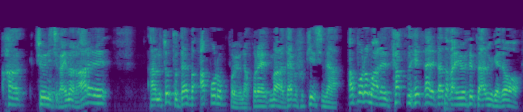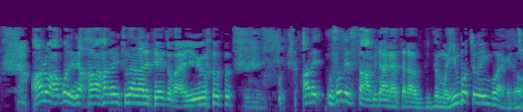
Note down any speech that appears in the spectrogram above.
は、中日が今のあれ、あの、ちょっとだいぶアポロっぽいよな。これ、まあ、だいぶ不謹慎な。アポロもあれ、撮影されたとかいう説あるけど、あの、あこでね、は鼻に繋がれてとかいう、あれ、嘘でした？みたいなやったら、でも陰謀中の陰謀やけど。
